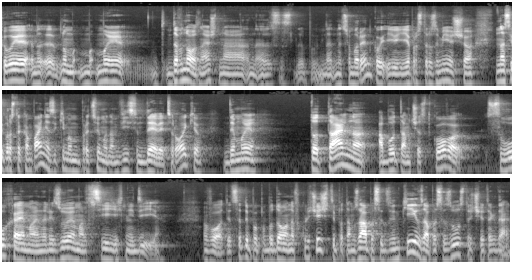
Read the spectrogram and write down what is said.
коли е, ну, ми давно знаєш, на, на, на цьому ринку, і я просто розумію, що. У нас є просто компанія, з якими ми працюємо там 8-9 років, де ми тотально або там частково слухаємо, аналізуємо всі їхні дії. Вот. І це, типу, побудовано в ключі, типу там записи дзвінків, записи зустрічі і так далі.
